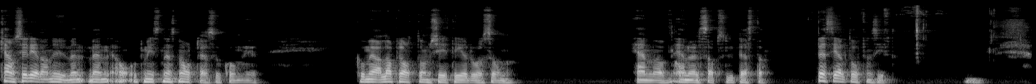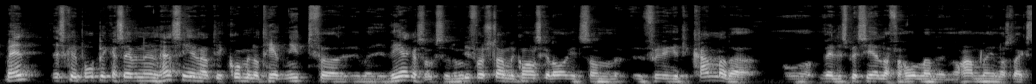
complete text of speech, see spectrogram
kanske redan nu, men, men åtminstone snart här så kommer ju kommer alla prata om Shea Theodore som en av NHLs absolut bästa. Speciellt offensivt. Mm. Men det ska ju påpekas även i den här serien att det kommer något helt nytt för Vegas också. De blir första amerikanska laget som flyger till Kanada och väldigt speciella förhållanden och hamna i någon slags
